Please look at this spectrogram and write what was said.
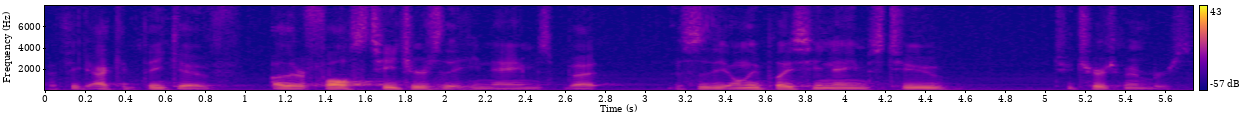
I think I can think of other false teachers that he names, but this is the only place he names two, two church members.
